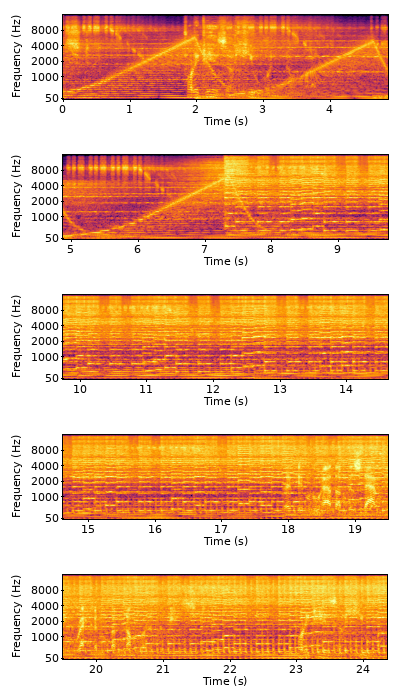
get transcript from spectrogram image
for it is a human Let him who hath understanding reckon the number of the beast, for it is a human.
